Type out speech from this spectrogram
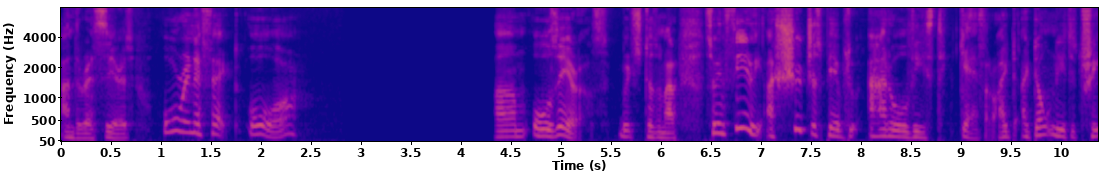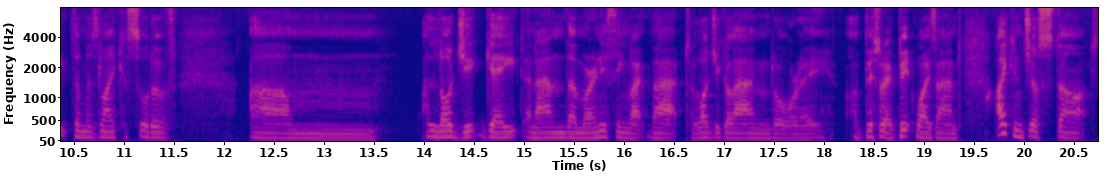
and the rest zeros, or in effect, or um, all zeros, which doesn't matter. So in theory, I should just be able to add all these together. I, I don't need to treat them as like a sort of um, a logic gate, an and them, or anything like that, a logical and or a, a bit sorry, a bitwise and. I can just start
